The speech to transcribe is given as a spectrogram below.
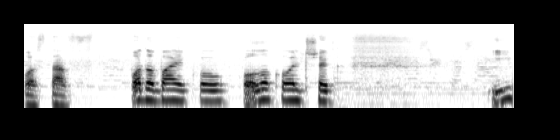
постав подобайку, колокольчик. І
